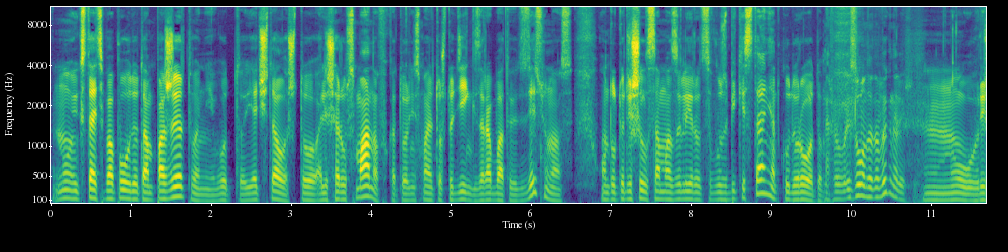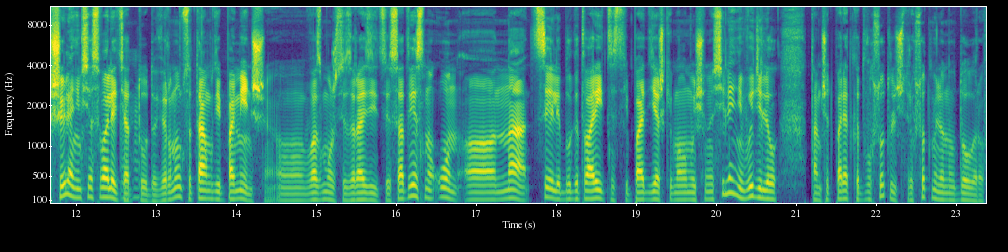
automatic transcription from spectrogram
Ну и, кстати, по поводу там пожертвований. Вот я читал, что Алишер Усманов, который, несмотря на то, что деньги зарабатывает здесь у нас, он тут решил самоизолироваться в Узбекистане, откуда родом. Нашего Из Лондона выгнали? Ну, решили они все свалить Мгм. оттуда, вернуться там, где поменьше э, возможности заразиться. И, соответственно, он э, на цели благотворительности и поддержки малоимущего населения выделил там что-то порядка 200 или 400 миллионов долларов.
